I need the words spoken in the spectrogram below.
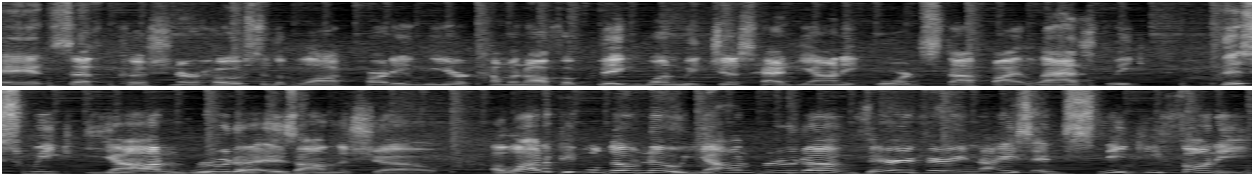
Hey, it's Seth Kushner, host of the Block Party, and we are coming off a big one. We just had Yanni Gourde stop by last week. This week, Jan Rutta is on the show. A lot of people don't know Jan Rutta, very, very nice and sneaky funny.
